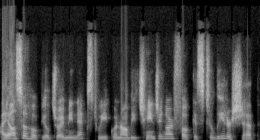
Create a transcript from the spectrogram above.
I also hope you'll join me next week when I'll be changing our focus to leadership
